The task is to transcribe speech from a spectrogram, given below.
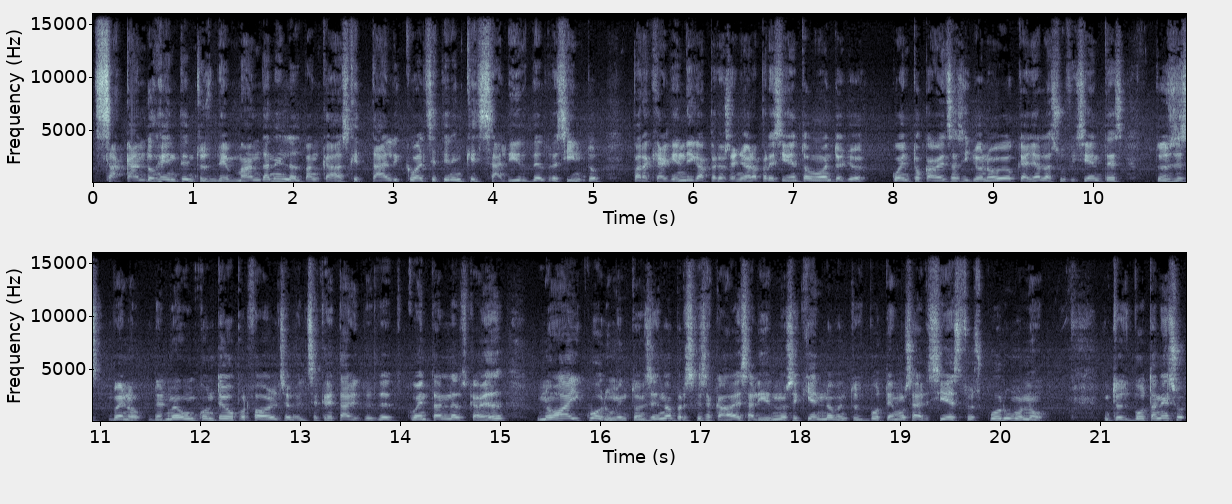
sacando gente, entonces le mandan en las bancadas que tal y cual se tienen que salir del recinto para que alguien diga, pero señora presidenta, un momento, yo cuento cabezas y yo no veo que haya las suficientes. Entonces, bueno, de nuevo un conteo, por favor, el, secretario. Entonces cuentan las cabezas, no hay quórum. Entonces, no, pero es que se acaba de salir no sé quién, no. Entonces votemos a ver si esto es quórum o no. Entonces votan eso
